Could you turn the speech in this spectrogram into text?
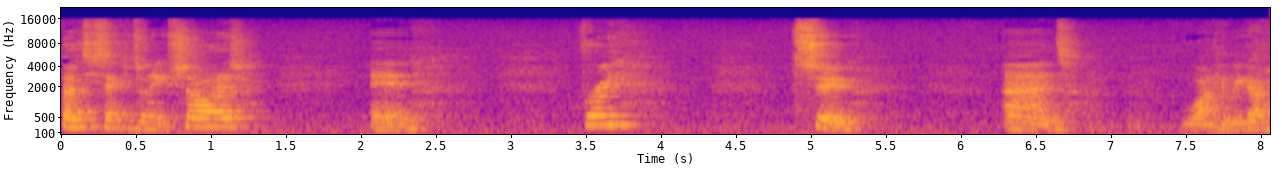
30 seconds on each side. In three, two, and one. Here we go.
